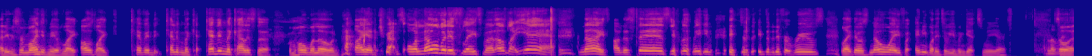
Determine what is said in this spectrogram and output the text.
and it was reminded me of like I was like Kevin Kevin, Mc, Kevin McAllister from Home Alone. I had traps all over this place, man. I was like, yeah, nice on the stairs. You know what I mean? Into, into the different rooms. Like there was no way for anybody to even get to me. Yeah. so,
